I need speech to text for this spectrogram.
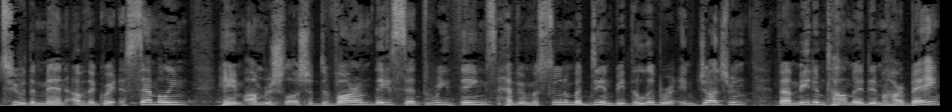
to the men of the great assembly. Haim Amrishlosha Devarim. They said three things: Havim Masunim Badin, be deliberate in judgment. V'amidim Talmidim Harbe,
